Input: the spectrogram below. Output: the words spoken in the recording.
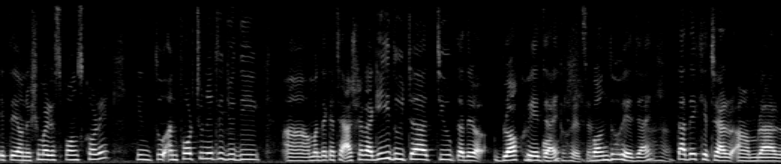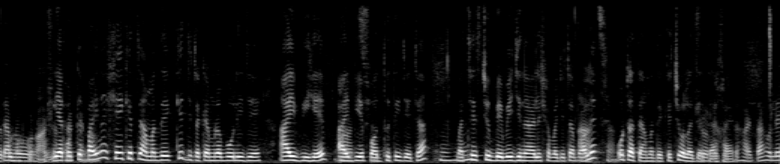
এতে অনেক সময় রেসপন্স করে। কিন্তু আনফর্চুনেটলি যদি আমাদের কাছে আসার আগেই দুইটা টিউব তাদের ব্লক হয়ে যায় বন্ধ হয়ে যায়। হয়ে যায় তাদের ক্ষেত্রে আর আমরা আর কোনো ইয়ে করতে পারি না। সেই ক্ষেত্রে আমাদেরকে যেটাকে আমরা বলি যে আইভিএফ আইভিএফ পদ্ধতি যেটা বা চেস্ট টিউব বেবি জেনারেলি সবাই যেটা বলে আচ্ছা। ওটাতে আমাদেরকে চলে যেতে হয়। যেতে হয়। তাহলে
